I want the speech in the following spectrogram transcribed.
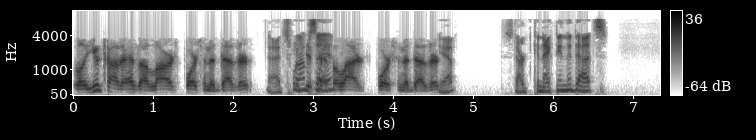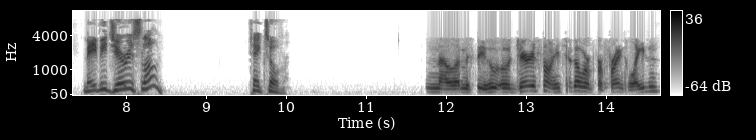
well Utah has a large portion of desert. That's what I'm Egypt saying. has a large portion of desert. Yep. Start connecting the dots. Maybe Jerry Sloan takes over. No, let me see. Who, who Jerry Sloan? He took over for Frank Layden.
